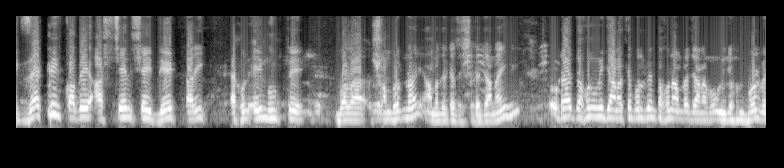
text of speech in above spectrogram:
এক্স্যাক্টলি কবে আসছেন সেই ডেট তারিখ এখন এই মুহূর্তে বলা সম্ভব নয়, আমাদের কাছে সেটা জানাইনি ওটা যখন উনি জানাতে বলবেন, তখন আমরা জানাব, উনি যখন বলবেন।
